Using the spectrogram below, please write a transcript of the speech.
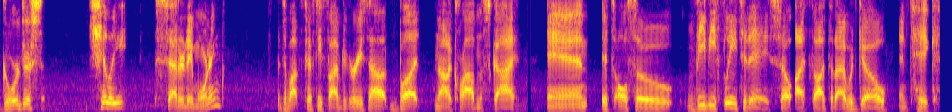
gorgeous, chilly Saturday morning. It's about 55 degrees out, but not a cloud in the sky. And it's also VB Flea today, so I thought that I would go and take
